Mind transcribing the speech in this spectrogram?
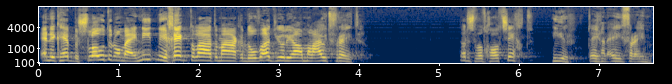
En ik heb besloten om mij niet meer gek te laten maken door wat jullie allemaal uitvreten. Dat is wat God zegt hier tegen Ephraim.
